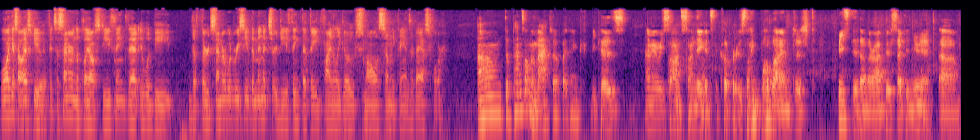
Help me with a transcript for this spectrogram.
well, I guess I'll ask you if it's a center in the playoffs, do you think that it would be the third center would receive the minutes, or do you think that they'd finally go small as so many fans have asked for? Um, depends on the matchup, I think, because I mean we saw on Sunday against the Clippers, like Boban just feasted on the Raptors' second unit. Um,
